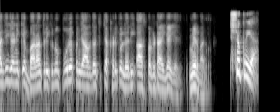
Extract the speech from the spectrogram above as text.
ਅੱਜ ਯਾਨੀ ਕਿ 12 ਤਰੀਕ ਨੂੰ ਪੂਰੇ ਪੰਜਾਬ ਦੇ ਵਿੱਚ ਝੱਖੜ ਝੁੱਲੇ ਦੀ ਆਸ ਪ੍ਰਗਟਾਈ ਗਈ ਹੈ ਜੀ। ਮਿਹਰਬਾਨੀ। ਸ਼ੁਕਰੀਆ।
